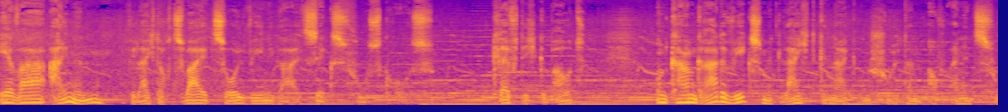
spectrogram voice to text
Er war einen, vielleicht auch zwei Zoll weniger als sechs Fuß groß, kräftig gebaut und kam geradewegs mit leicht geneigten Schultern auf einen zu,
